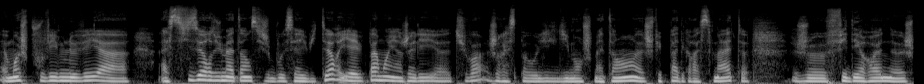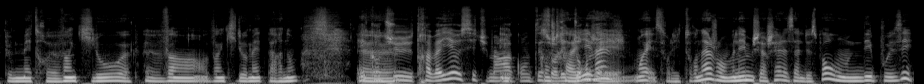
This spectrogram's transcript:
euh, moi, je pouvais me lever à, à 6 heures du matin si je bossais à 8 heures. Il n'y avait pas moyen. J'allais, euh, tu vois, je reste pas au lit le dimanche matin, euh, je fais pas de grasse mat, je fais des runs, euh, je peux me mettre 20 kilos, euh, 20, 20 kilomètres, pardon. Et quand Euh, tu travaillais aussi, tu m'as raconté sur les tournages. Ouais, sur les tournages, on venait me chercher à la salle de sport, on me déposait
